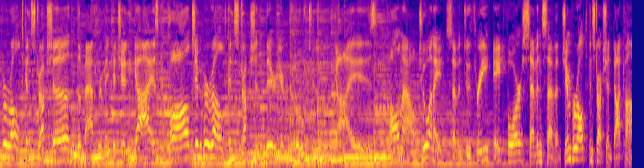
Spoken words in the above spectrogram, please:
Peralt Construction, the bathroom and kitchen guys. Call Jim Peralt Construction, they're your go-to guys. Call now, 218-723-8477. JimPeraltConstruction.com.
